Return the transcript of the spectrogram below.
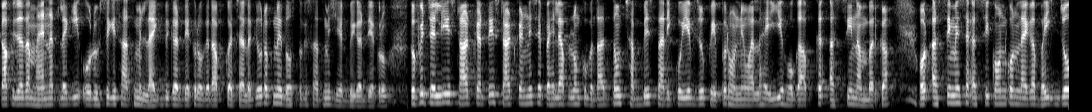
काफ़ी ज़्यादा मेहनत लगी, और उसी के साथ में लाइक भी कर दिया करो। अगर आपको अच्छा लगे और अपने दोस्तों के साथ में शेयर भी कर दिया करो। तो फिर चलिए स्टार्ट करते हैं। स्टार्ट करने से पहले आप लोगों को बता देता हूँ, छब्बीस तारीख को ये जो पेपर होने वाला है, ये होगा आपका अस्सी नंबर का। और अस्सी में से अस्सी कौन कौन लाएगा? भाई, जो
